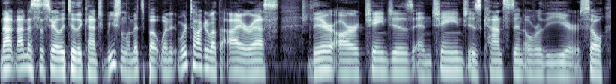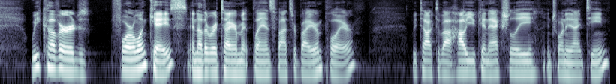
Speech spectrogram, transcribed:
Not not necessarily to the contribution limits, but when we're talking about the IRS, there are changes and change is constant over the years. So, we covered 401ks and other retirement plans sponsored by your employer. We talked about how you can actually in 2019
